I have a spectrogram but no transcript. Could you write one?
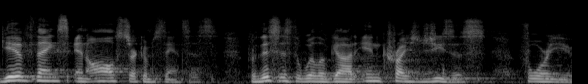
Give thanks in all circumstances, for this is the will of God in Christ Jesus for you.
